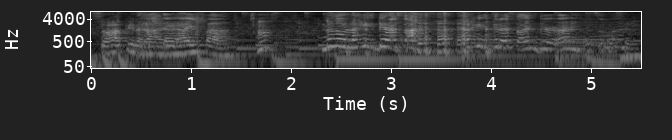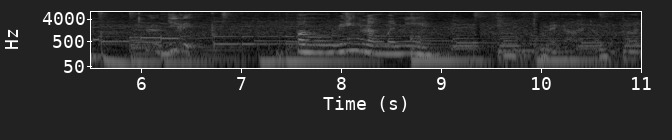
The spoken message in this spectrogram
so happy na ka. Under eye pa. Huh? No, no, lahi dira sa lahi dira sa under eye. That's Pang wing lang man ni. Oh my god, oh my god.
